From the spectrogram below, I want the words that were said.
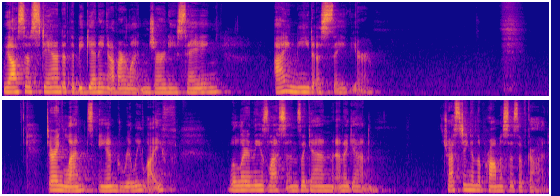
We also stand at the beginning of our Lenten journey saying, I need a Savior. During Lent and really life, we'll learn these lessons again and again, trusting in the promises of God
